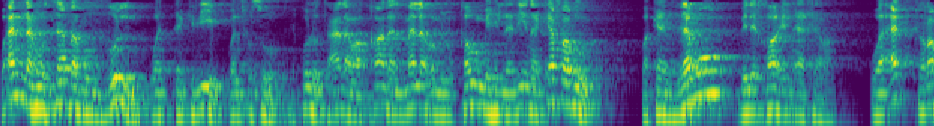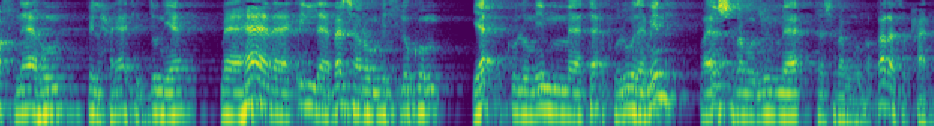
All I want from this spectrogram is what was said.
وأنه سبب الظلم والتكذيب والفسوق. يقول تعالى وقال الملأ من قومه الذين كفروا وكذبوا بلقاء الآخرة. وأترفناهم في الحياة الدنيا. ما هذا إلا بشر مثلكم يأكل مما تأكلون منه ويشرب مما تشربون. وقال سبحانه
